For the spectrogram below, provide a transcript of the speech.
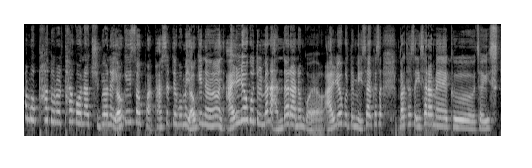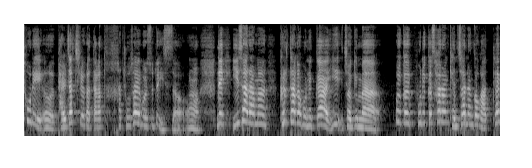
아, 뭐 파도를 타거나 주변에 여기서 봐, 봤을 때 보면 여기는 알려고 들면 안다라는 거예요. 알려고 들면 이 사람 그래서 맡아서 이 사람의 그 저희 스토리 어, 발자취를 갖다가 다 조사해 볼 수도 있어. 어. 근데 이 사람은 그렇다가 보니까 이 저기 막 그러니까 보니까 사람 괜찮은 것 같아.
